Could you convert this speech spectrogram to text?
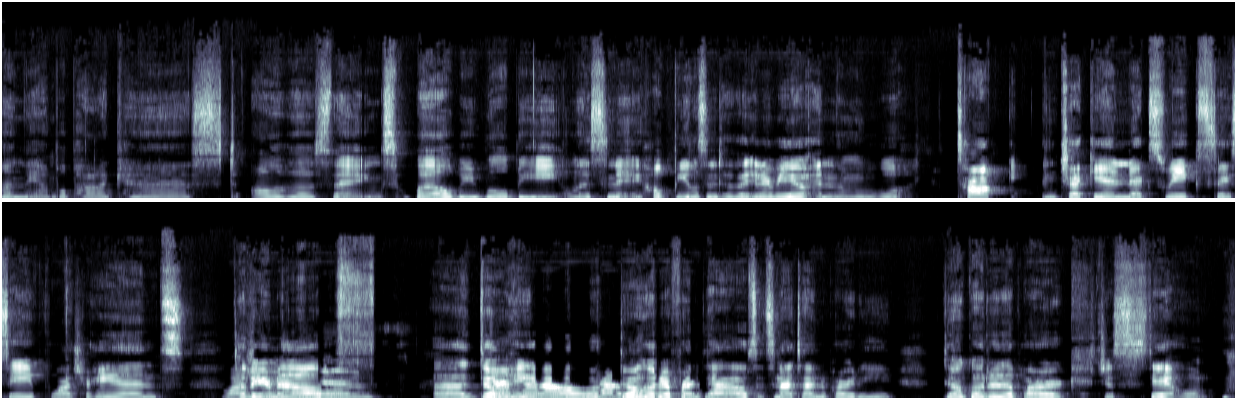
On the Apple Podcast, all of those things. Well, we will be listening. Hope you listen to the interview, and then we will talk and check in next week. Stay safe. Wash your hands. Wash Cover your mouth. Uh, don't hang out. Don't go to a friend's house. It's not time to party. Don't go to the park. Just stay at home.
